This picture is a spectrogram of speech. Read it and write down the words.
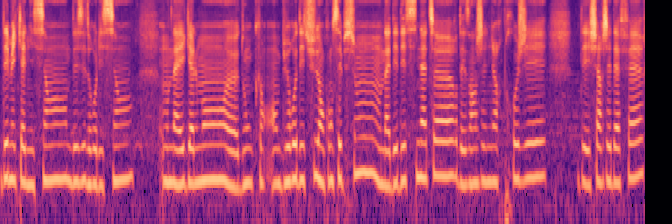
des mécaniciens, des hydrauliciens. On a également, donc, en bureau d'études, en conception, on a des dessinateurs, des ingénieurs projets, des chargés d'affaires.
